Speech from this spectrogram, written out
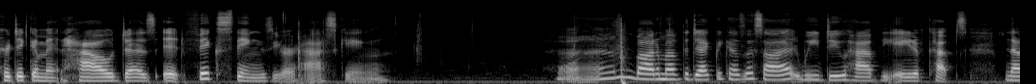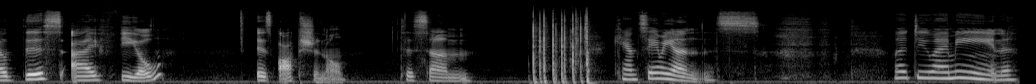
predicament? How does it fix things? You're asking. Um, bottom of the deck, because I saw it, we do have the Eight of Cups. Now, this I feel is optional to some Cancerians. What do I mean?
